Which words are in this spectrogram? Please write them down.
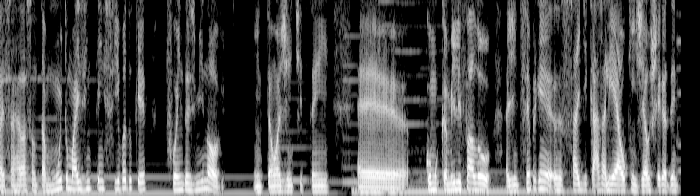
essa relação está muito mais intensiva do que foi em 2009. Então a gente tem, é, como Camille falou, a gente sempre que sai de casa ali é álcool em gel, chega, dentro,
